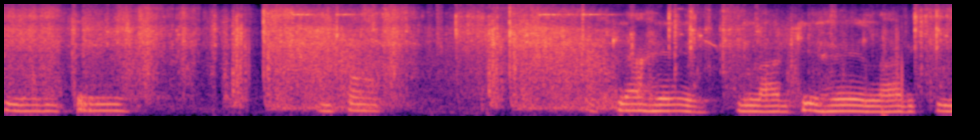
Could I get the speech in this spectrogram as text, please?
Lente. Hip. क्या है लड़की है लड़की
